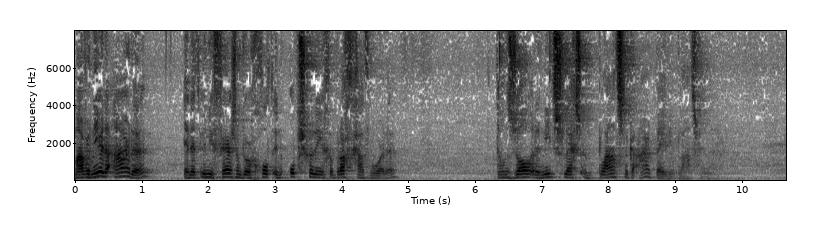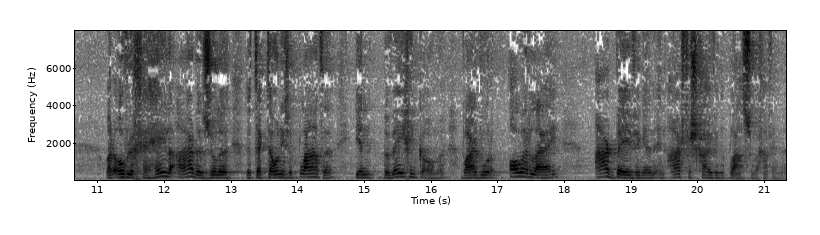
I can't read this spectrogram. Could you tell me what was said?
Maar wanneer de aarde en het universum door God in opschudding gebracht gaat worden, dan zal er niet slechts een plaatselijke aardbeving plaatsvinden. Maar over de gehele aarde zullen de tektonische platen in beweging komen, waardoor allerlei aardbevingen en aardverschuivingen plaats zullen gaan vinden.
